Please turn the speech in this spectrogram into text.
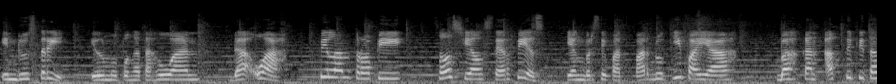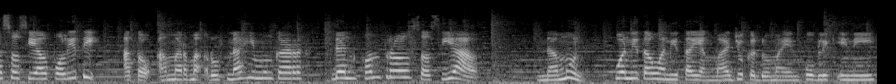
Industri, ilmu pengetahuan, dakwah, filantropi, social service yang bersifat fardu kifayah, bahkan aktivitas sosial politik atau amar ma'ruf nahi mungkar dan kontrol sosial. Namun, wanita-wanita yang maju ke domain publik ini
